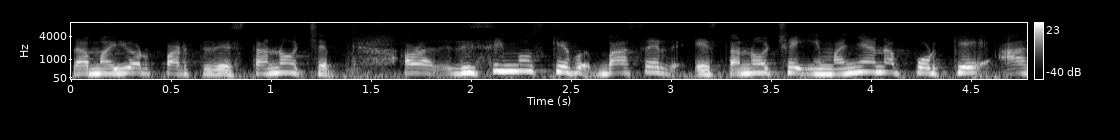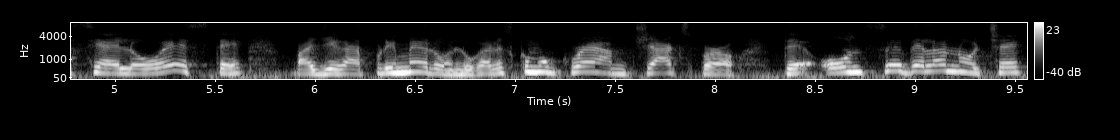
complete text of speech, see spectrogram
la mayor parte de esta noche. Ahora, decimos que va a ser esta noche y mañana porque hacia el oeste va a llegar primero en lugares como Graham, Jacksboro, de 11 de la noche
